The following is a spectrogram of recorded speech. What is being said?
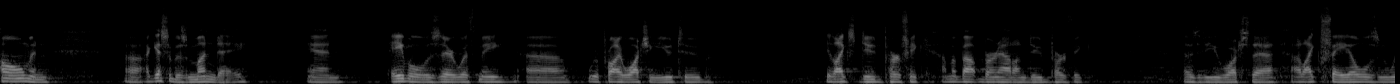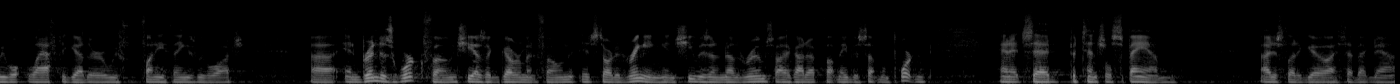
home, and uh, I guess it was Monday, and Abel was there with me. Uh, we were probably watching YouTube. He likes Dude Perfect. I'm about burnt out on Dude Perfect. Those of you who watch that, I like fails, and we laugh together. We funny things we watch. Uh, and Brenda's work phone, she has a government phone. It started ringing, and she was in another room, so I got up, thought maybe it was something important, and it said potential spam. I just let it go. I sat back down.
